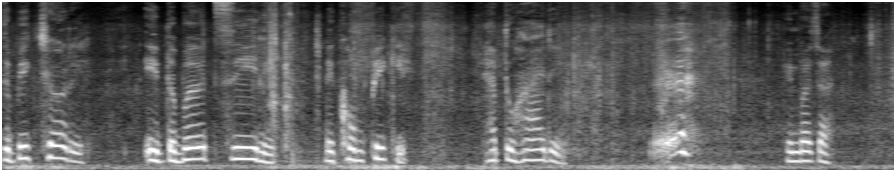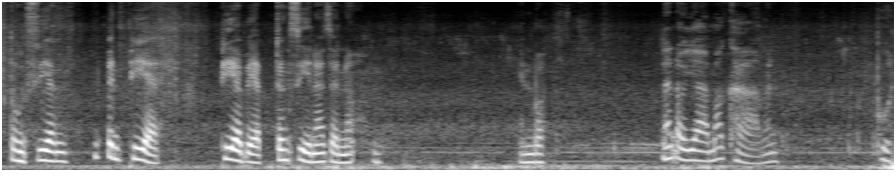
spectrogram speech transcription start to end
the big cherry if the bird see it they come pick it have to hide it เห็นป่ะจ้ะต้องเสียงมันเป็นเพียเพียแบบจังสีนะจ๊ะเนาะเห็นบ่นั่นเอายามาขามันพูด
